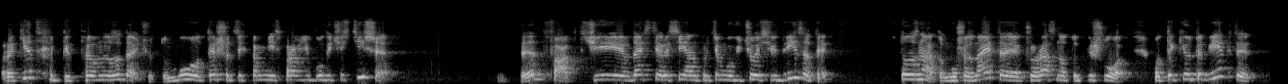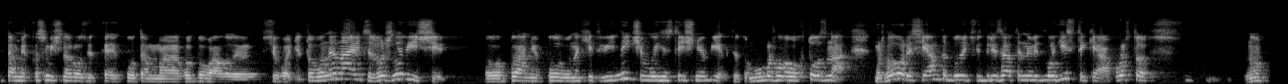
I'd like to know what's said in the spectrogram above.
ракет під певну задачу. Тому те, що цих камней справді буде частіше, це факт. Чи вдасться росіян при цьому від чогось відрізати? Хто знає, тому що знаєте, якщо раз на то пішло, от такі от об'єкти, там як космічна розвідка, яку там е, вибивали сьогодні, то вони навіть важливіші в плані впливу на хід війни, чим логістичні об'єкти. Тому, можливо, хто знає, можливо, росіяни будуть відрізати не від логістики, а просто ну,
